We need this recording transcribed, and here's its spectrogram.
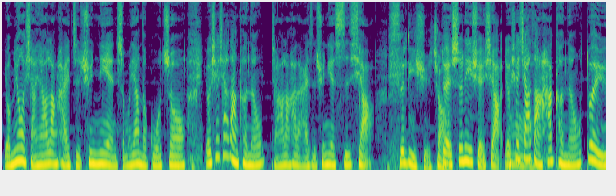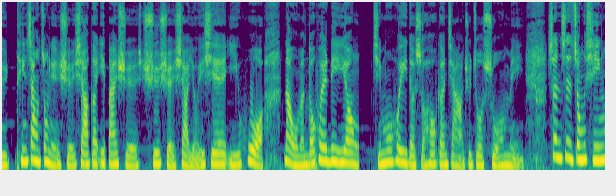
有没有想要让孩子去念什么样的国中？有些家长可能想要让他的孩子去念私校、私立学校，对。私立学校有些家长他可能对于听障重点学校跟一般学区学校有一些疑惑，那我们都会利用。期末会议的时候，跟家长去做说明，甚至中心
